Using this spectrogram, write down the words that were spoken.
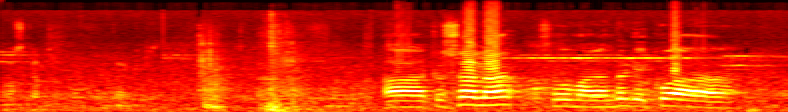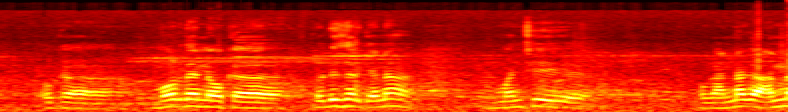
నమస్కారం. థ్యాంక్ యూ ఆ, కృష్ణ సో మా అందరికి ఎక్కువ ఒక మోర్ దెన్ ఒక ప్రొడ్యూసర్కైనా మంచి ఒక అన్నగా అన్న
